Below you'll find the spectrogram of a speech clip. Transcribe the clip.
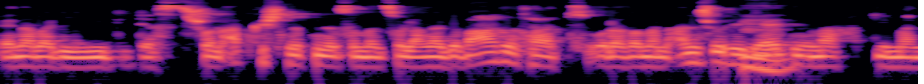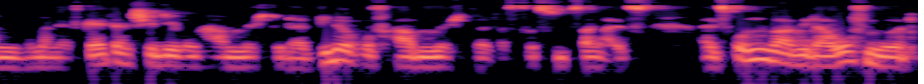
wenn aber die, die, das schon abgeschnitten ist und man zu lange gewartet hat oder wenn man Ansprüche mhm. geltend macht, die man, wenn man jetzt Geldentschädigung haben möchte oder Widerruf haben möchte, dass das sozusagen als, als unwahr widerrufen wird,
